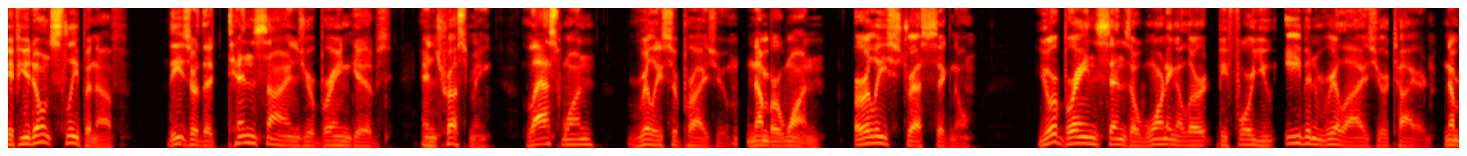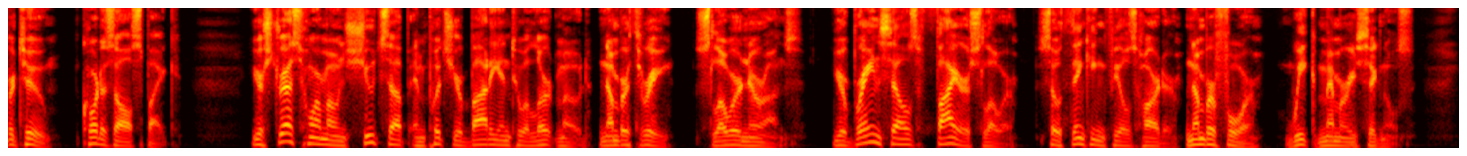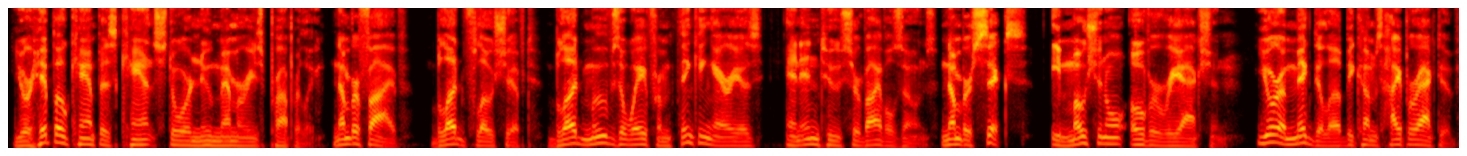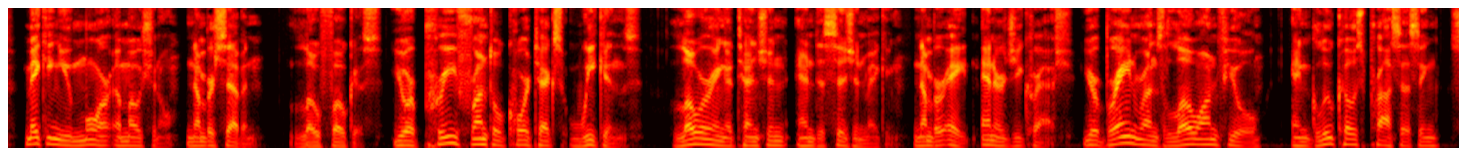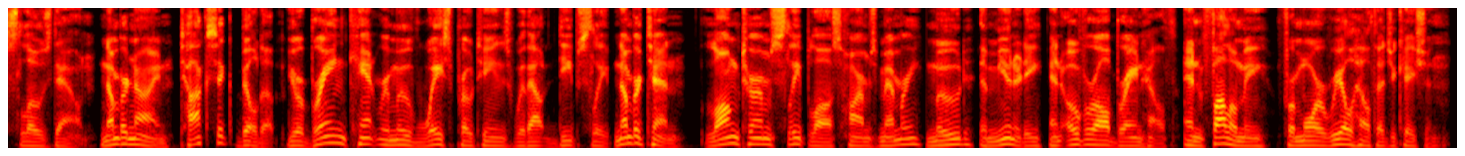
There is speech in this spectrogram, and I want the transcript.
If you don't sleep enough, these are the 10 signs your brain gives. And trust me, last one really surprise you. Number one, early stress signal. Your brain sends a warning alert before you even realize you're tired. Number two, cortisol spike. Your stress hormone shoots up and puts your body into alert mode. Number three, slower neurons. Your brain cells fire slower, so thinking feels harder. Number four, weak memory signals. Your hippocampus can't store new memories properly. Number five, blood flow shift. Blood moves away from thinking areas and into survival zones. Number six, emotional overreaction. Your amygdala becomes hyperactive, making you more emotional. Number seven, low focus. Your prefrontal cortex weakens, lowering attention and decision-making. Number eight, energy crash. Your brain runs low on fuel and glucose processing slows down. Number nine, toxic buildup. Your brain can't remove waste proteins without deep sleep. Number 10, long-term sleep loss harms memory, mood, immunity, and overall brain health. And follow me for more real health education.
